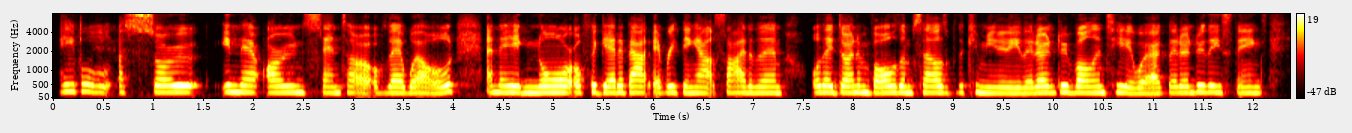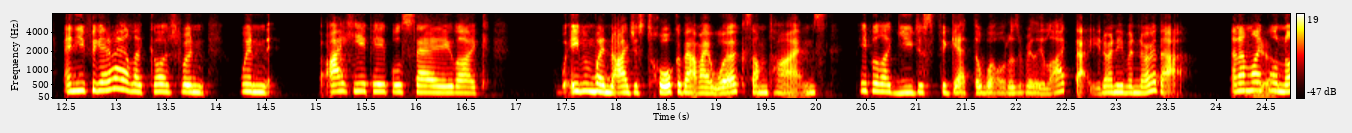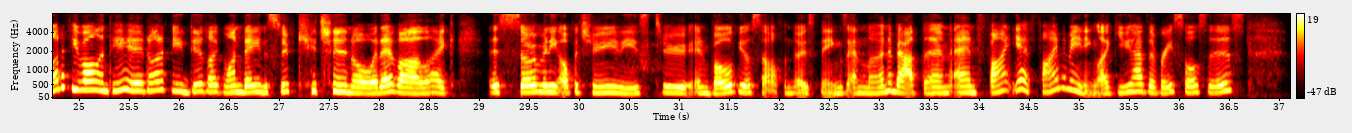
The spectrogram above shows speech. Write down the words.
people are so in their own center of their world and they ignore or forget about everything outside of them, or they don't involve themselves with the community. They don't do volunteer work. They don't do these things. And you forget about, like, gosh, when, when I hear people say, like, even when I just talk about my work sometimes, people like, you just forget the world is really like that. You don't even know that. And I'm like, Yeah. well, not if you volunteered, not if you did like one day in a soup kitchen or whatever. Like, there's so many opportunities to involve yourself in those things and learn about them and find, yeah, find a meaning. Like, you have the resources.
